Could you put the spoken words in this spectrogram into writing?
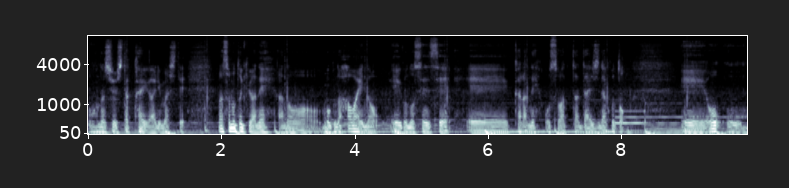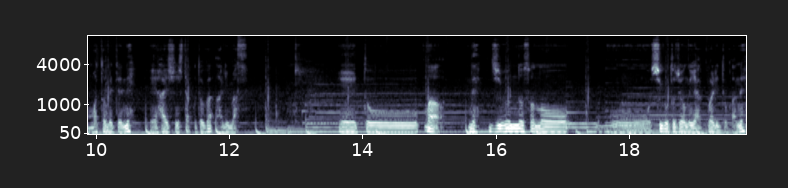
お話をした回がありまして、まあ、その時はねあの僕のハワイの英語の先生、えー、からね教わった大事なこと、えー、をまとめてね配信したことがあります。えっ、ー、とまあね自分のその仕事上の役割とかね、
